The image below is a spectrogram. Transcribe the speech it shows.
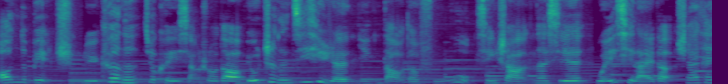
On the beach，旅客呢就可以享受到由智能机器人引导的服务，欣赏那些围起来的沙滩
